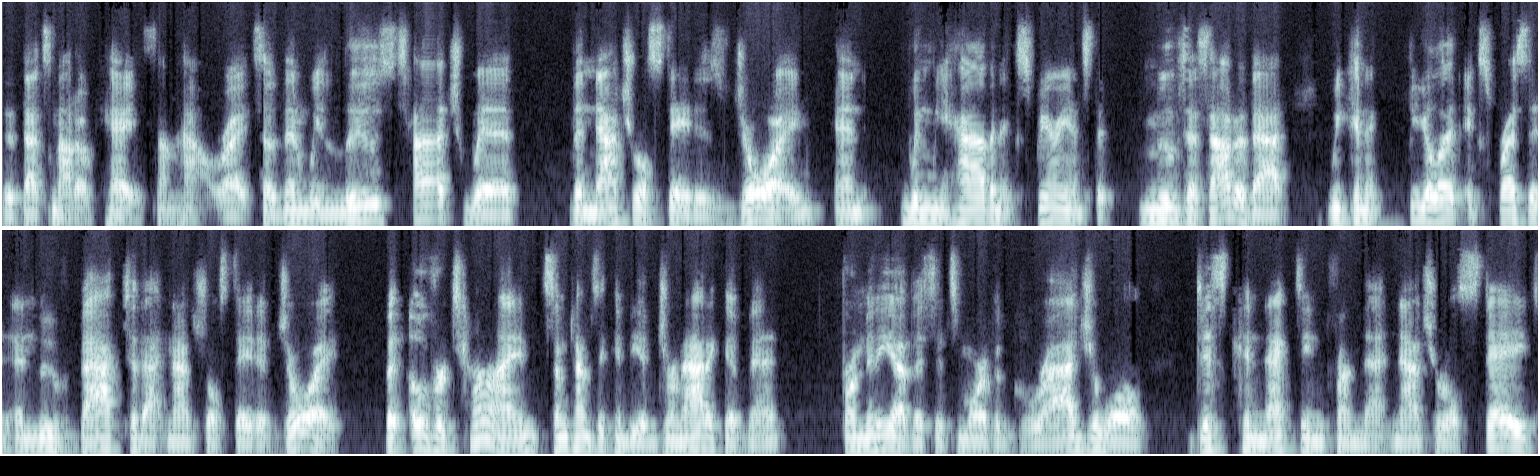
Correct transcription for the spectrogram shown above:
that that's not okay somehow right? So then we lose touch with the natural state is joy. And when we have an experience that moves us out of that we can feel it express it and move back to that natural state of joy. But over time sometimes it can be a dramatic event. For many of us it's more of a gradual disconnecting from that natural state.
